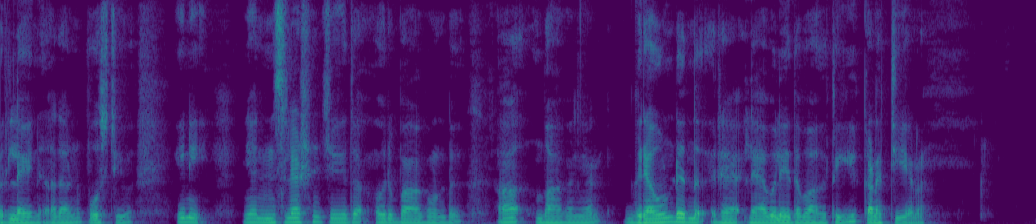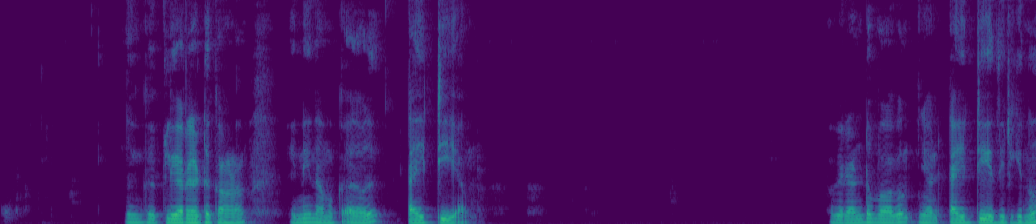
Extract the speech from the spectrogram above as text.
ഒരു ലൈൻ അതാണ് പോസിറ്റീവ് ഇനി ഞാൻ ഇൻസുലേഷൻ ചെയ്ത ഒരു ഭാഗമുണ്ട്. ആ ഭാഗം ഞാൻ ഗ്രൗണ്ട് എന്ന് ലേബൽ ചെയ്ത ഭാഗത്തേക്ക് കണക്ട് ചെയ്യണം. നിങ്ങൾക്ക് ക്ലിയർ ആയിട്ട് കാണാം. ഇനി നമുക്ക് അത് ടൈറ്റ് ചെയ്യാം. ഓക്കെ രണ്ട് ഭാഗം ഞാൻ ടൈറ്റ് ചെയ്തിരിക്കുന്നു.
